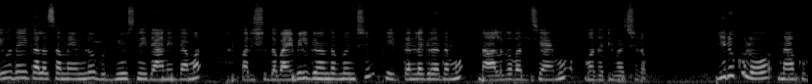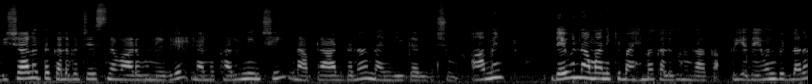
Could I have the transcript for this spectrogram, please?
ఈ ఉదయకాల సమయంలో గుడ్ న్యూస్ని ధ్యానిద్దామా? పరిశుద్ధ బైబిల్ గ్రంథం నుంచి కీర్తనల గ్రంథము నాలుగవ అధ్యాయము మొదటి వచనం. ఇరుకులో నాకు విశాలత కలుగచేసిన వాడవు నీవే నన్ను కరుణించి నా ప్రార్థన అంగీకరించు ఆమెన్. దేవుని నామానికి మహిమ కలుగును గాక. ప్రియ దేవుని బిడ్డలారా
